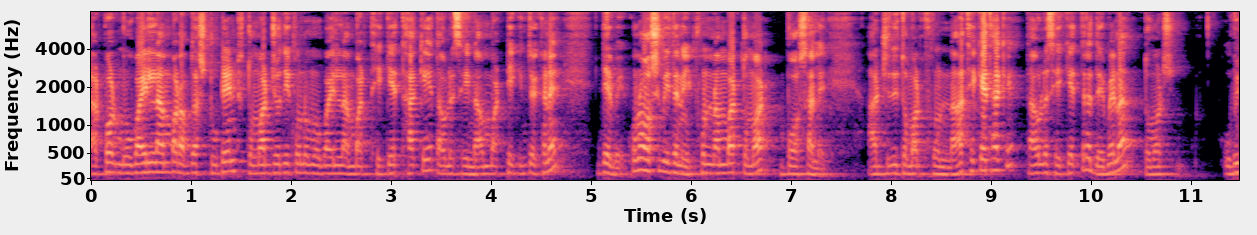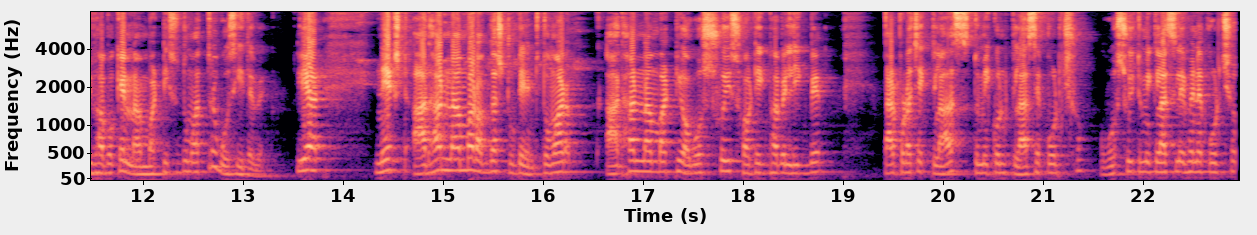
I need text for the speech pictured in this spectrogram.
তারপর mobile number of the student তোমার যদি কোনো মোবাইল নাম্বার থেকে থাকে, তাহলে সেই নাম্বারটি কিন্তু এখানে দেবে। কোনো অসুবিধা নেই ফোন নাম্বার তোমার বসালে। আর যদি তোমার ফোন না থেকে থাকে, তাহলে সেই ক্ষেত্রে দেবে না, তোমার অভিভাবকের নাম্বারটি শুধুমাত্র বসিয়ে দেবে। Clear next Aadhaar number of the student তোমার আধার নাম্বারটি অবশ্যই সঠিকভাবে লিখবে। তারপর আছে ক্লাস তুমি কোন ক্লাসে পড়ছো? অবশ্যই তুমি ক্লাস ইলেভেনে পড়ছো।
